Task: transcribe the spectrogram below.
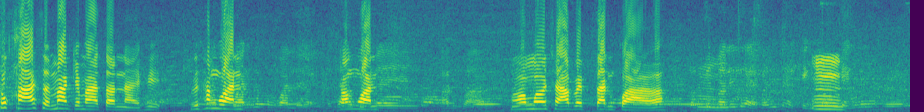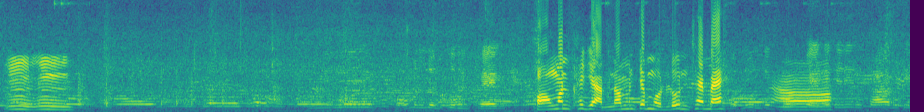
ลูกค้าส่วนมากจะมาตอนไหนพี่หรือทั้งวันทั้งวันเลยทั้งวันตันกว่าอ๋อเมื่อเช้าไปตันกว่าเหรอต้องอืขึ้นม มาเรื่อยๆไปเรื่อยๆเก่งอืมเก่งเลยอืมอืมของมันเริ่มขึ้นแพงของมันขยับเนาะมันจะหมดรุ่นใช่ไหม หมดรุ่นก็ อ๋ขอองแพงทีนี้ลูกค้าบางที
